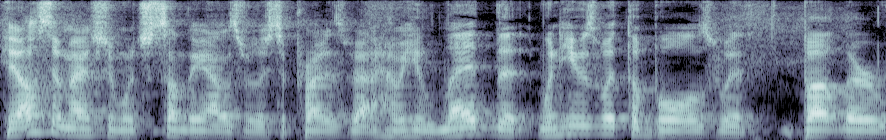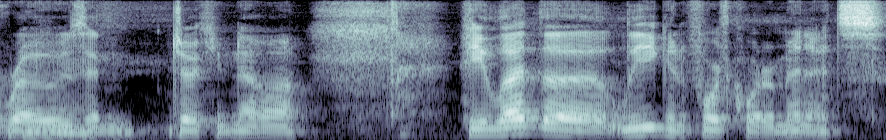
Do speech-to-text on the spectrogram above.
he also mentioned, which is something I was really surprised about, how he led the when he was with the Bulls with Butler, Rose, Mm-hmm. and Joakim Noah. He led the league in fourth quarter minutes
